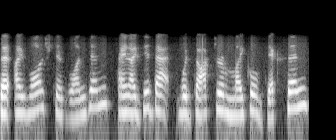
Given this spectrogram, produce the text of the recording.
that I launched in London. And I did that with Dr. Michael Dixon,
